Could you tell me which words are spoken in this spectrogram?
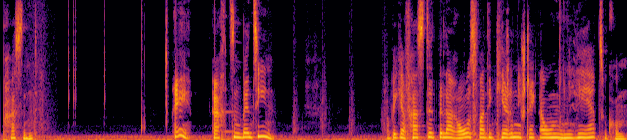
Passend. Hey, 18 Benzin. Hab ich erfasst, will er raus, war die Kirche nicht steckt, um hierher zu kommen.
